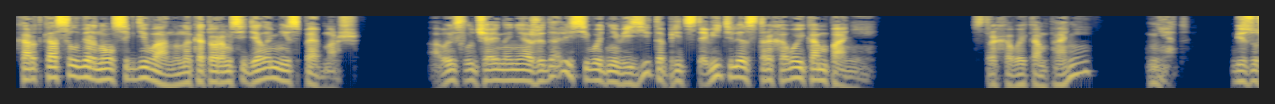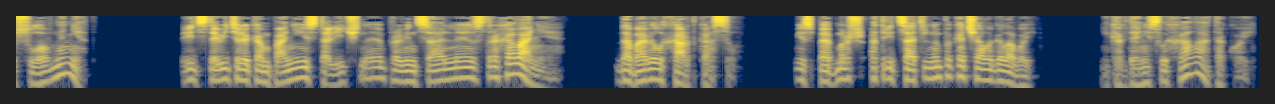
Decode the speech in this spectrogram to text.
Хардкасл вернулся к дивану, на котором сидела мисс Пебмарш. «А вы, случайно, не ожидали сегодня визита представителя страховой компании?» «Страховой компании? Нет. Безусловно, нет. Представителя компании «Столичное провинциальное страхование», — добавил Хардкасл. Мисс Пебмарш отрицательно покачала головой. Никогда не слыхала о такой.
